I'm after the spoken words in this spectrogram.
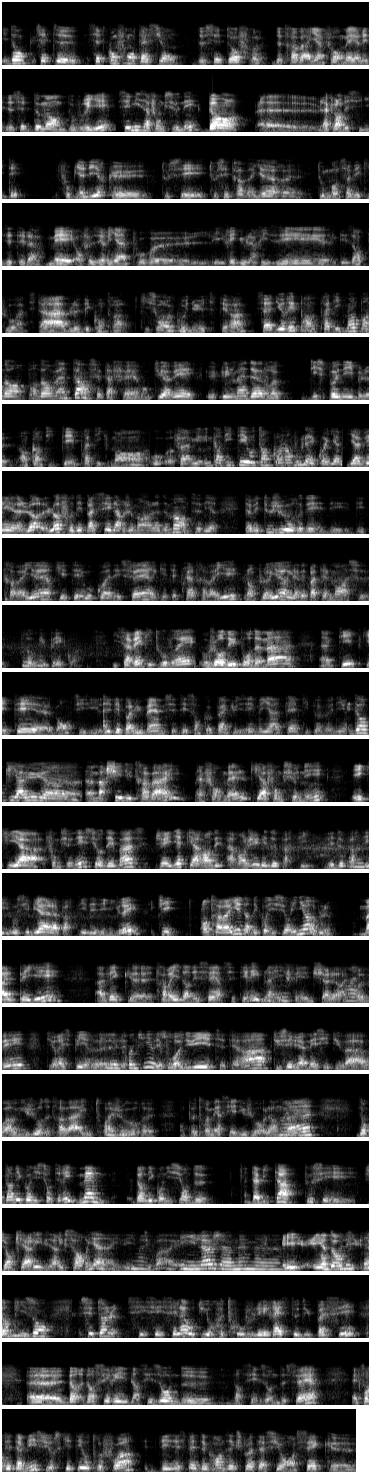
Et donc, cette, cette, confrontation de cette offre de travail informel et de cette demande d'ouvriers s'est mise à fonctionner dans euh, la clandestinité. Il faut bien dire que tous ces, tous ces travailleurs, euh, tout le monde savait qu'ils étaient là, mais on faisait rien pour euh, les régulariser, avec des emplois stables, des contrats qui soient reconnus, etc. Ça a duré pratiquement pendant, pendant 20 ans, cette affaire, où tu avais une main-d'œuvre disponible en quantité pratiquement, enfin une quantité autant qu'on en voulait. Quoi. Il y avait euh, l'offre dépassait largement la demande, c'est-à-dire tu avais toujours des, des, travailleurs qui étaient au coin des serres et qui étaient prêts à travailler. L'employeur, il n'avait pas tellement à se préoccuper. Quoi. Il savait qu'il trouverait aujourd'hui pour demain un type qui était, euh, bon, s'il n'était pas lui-même, c'était son copain qui disait, mais il y a un tel qui peut venir. donc il y a eu un, un marché du travail informel qui a fonctionné et qui a fonctionné sur des bases, j'allais dire, qui a arrangé les deux parties. Les deux parties, mm. aussi bien la partie des immigrés, qui ont travaillé dans des conditions ignobles, mal payées, avec euh, travailler dans des serres, c'est terrible, hein, il mm. fait une chaleur à crever, tu respires euh, les, produits, les produits, etc. Tu sais jamais si tu vas avoir huit jours de travail ou trois mm. jours, euh, on peut te remercier du jour au lendemain. Donc dans des conditions terribles, même dans des conditions de d'habitat. Tous ces gens qui arrivent, ils arrivent sans rien. Ils, tu vois, et ils logent même. Euh, et, donc, donc ils ont. C'est là où tu retrouves les restes du passé euh, dans, dans, ces, dans, ces zones de, dans ces zones de serre. Elles sont établies sur ce qui était autrefois des espèces de grandes exploitations en sec euh,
